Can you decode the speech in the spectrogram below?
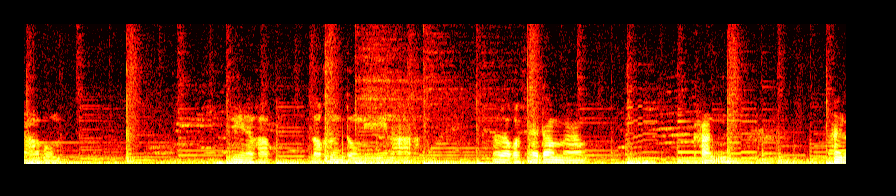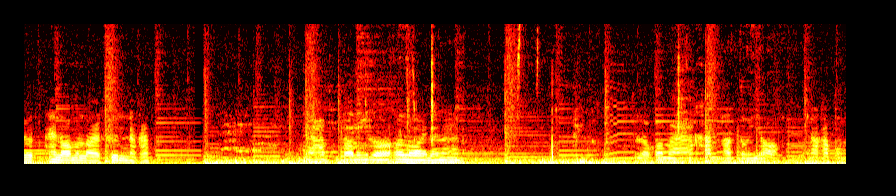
นะครับผม นี่นะครับ เราขึ้นตรงนี้นะฮะแล้วเราก็ใช้ด้ามนะครับขันให้รถให้ล้อมันลอยขึ้นนะครับ นะครับ ตอนนี้ล้อก็ลอยแล้วนะครับ เราก็มาขันน็อตตรงนี้ออกนะครับผม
